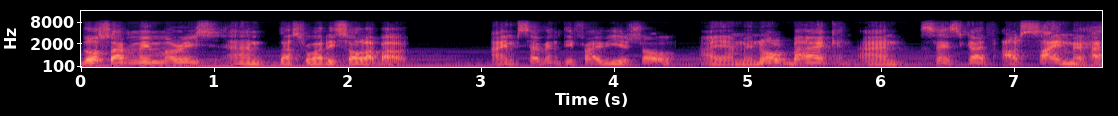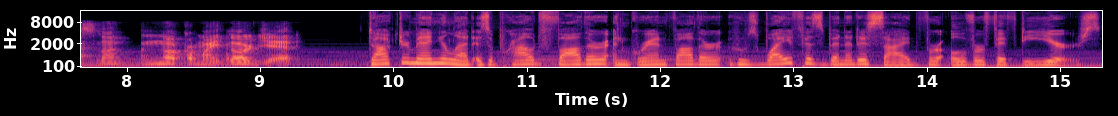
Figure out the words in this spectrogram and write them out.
Those are memories, and that's what it's all about. I'm 75 years old. I am an old bag, and since God, Alzheimer has not knocked on my door yet. Dr. Manulet is a proud father and grandfather whose wife has been at his side for over 50 years.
